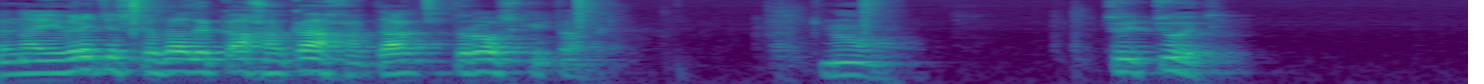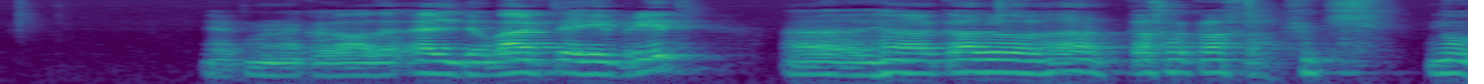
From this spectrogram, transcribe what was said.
на івриті сказали каха-каха, так? Трошки так. Ну, чуть-чуть. Як мене казали, Ельде варте гібрид, я кажу, каха-каха. Ну,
